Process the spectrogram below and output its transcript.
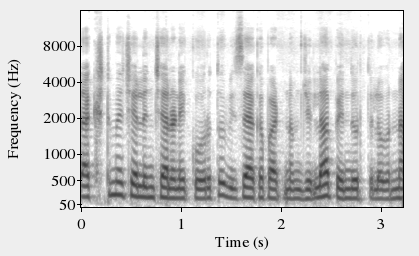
తక్షణమే చెల్లించాలని కోరుతూ విశాఖపట్నం జిల్లా పెందుర్తిలో ఉన్న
